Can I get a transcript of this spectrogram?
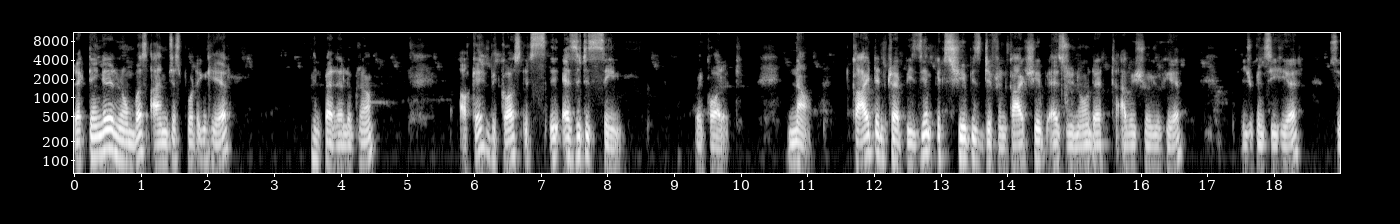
Rectangle and rhombus I'm just putting here in parallelogram okay because it's as it is same we call it. Now kite and trapezium its shape is different. Kite shape as you know that I will show you here. You can see here so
